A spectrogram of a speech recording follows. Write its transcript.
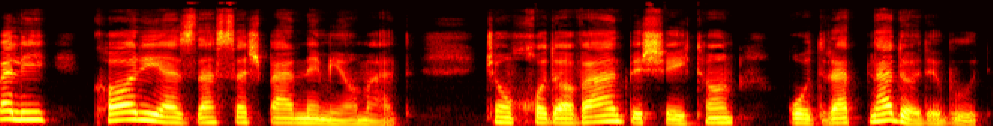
ولی کاری از دستش بر نمی آمد چون خداوند به شیطان قدرت نداده بود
